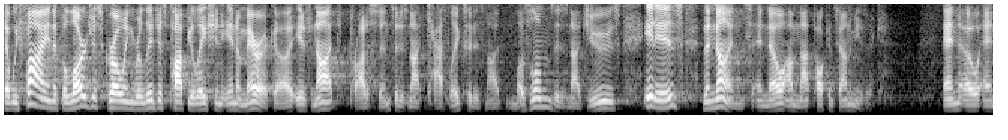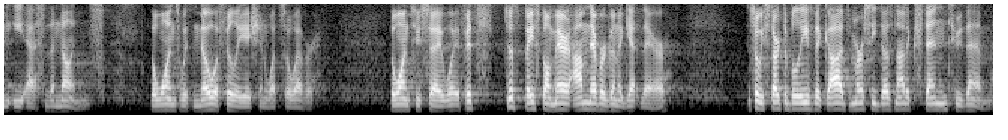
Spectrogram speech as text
that we find that the largest growing religious population in America is not Protestants, it is not Catholics, it is not Muslims, it is not Jews, it is the nones. And no, I'm not talking sound of music. N O N E S, the nones, the ones with no affiliation whatsoever. The ones who say, well, if it's just based on merit, I'm never going to get there. And so we start to believe that God's mercy does not extend to them.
